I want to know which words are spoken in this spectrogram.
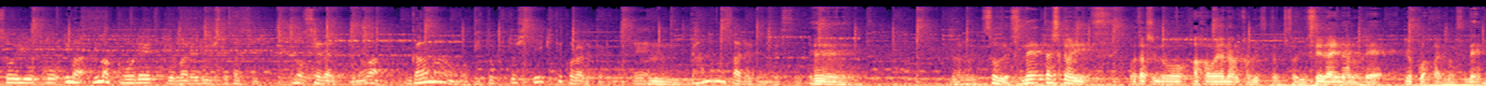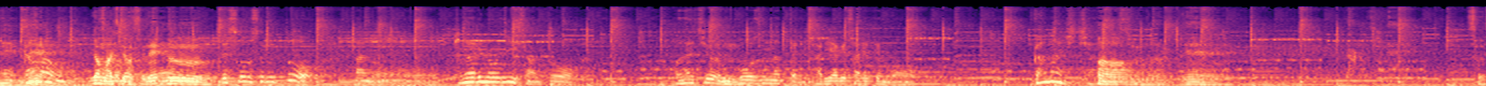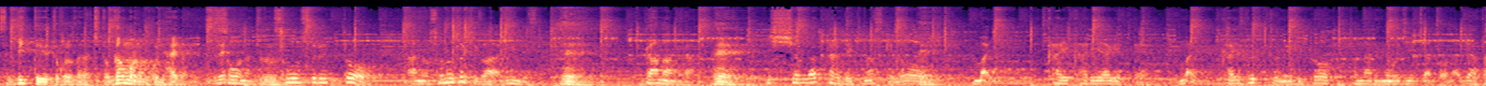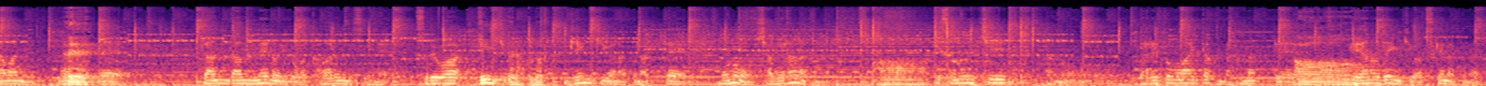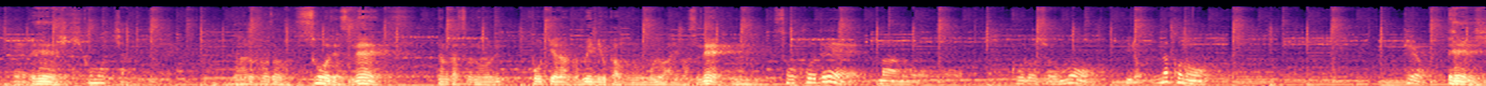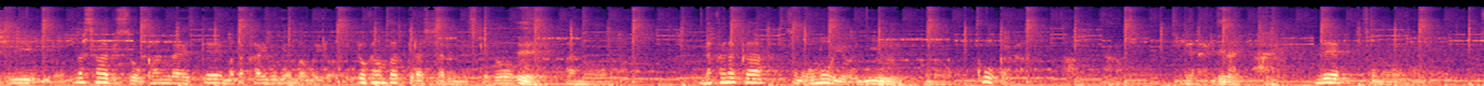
そういうこう今今高齢って呼ばれる人たちの世代っていうのは我慢を美徳として生きてこられてるので、うん、我慢されるんです、えー、なるほど。そうですね。確かに私の母親なんか見ててもそういう世代なのでよくわかりますね、ね、我慢、ね、我慢してますね、うん、でそうするとあの隣のおじいさんと同じように坊主になったり刈り上げされても我慢しちゃうんですよ、ねそうですね。美っていうところからちょっと我慢の方に入るわけですね。そうなんです、うん、そうするとあのその時はいいんです、ええ、我慢が、ええ、一瞬だったらできますけど、ええ、毎回刈り上げて毎回ふっと見ると隣のおじいちゃんと同じ頭になってて、ええ、だんだん目の色が変わるんですよね。それは元気がなくなって元気がなくなって物を喋らなくなる。でそのうちあの誰とも会いたくなくなって部屋の電気はつけなくなって、えー、引きこもっちゃうんですねなるほど。そうですね。なんかその光景なんか目に浮かぶものがありますね、うん、そこで、まあ、あの厚労省もいろんなこの手をつけし、えー、いろんなサービスを考えてまた介護現場もいろいろ頑張ってらっしゃるんですけど、えー、あのなかなかその思うように、うん、この効果が出ない。出ない、はい、でその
